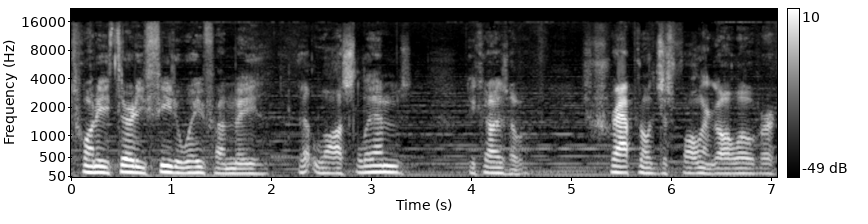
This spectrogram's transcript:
20, 30 feet away from me that lost limbs because of shrapnel just falling all over.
